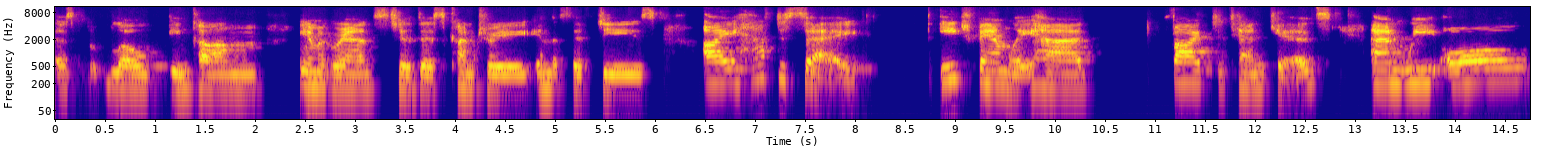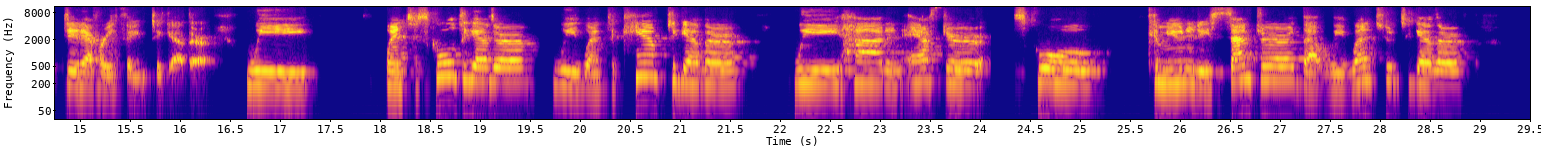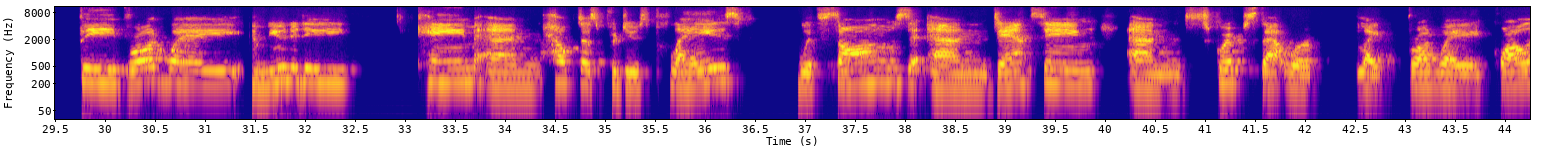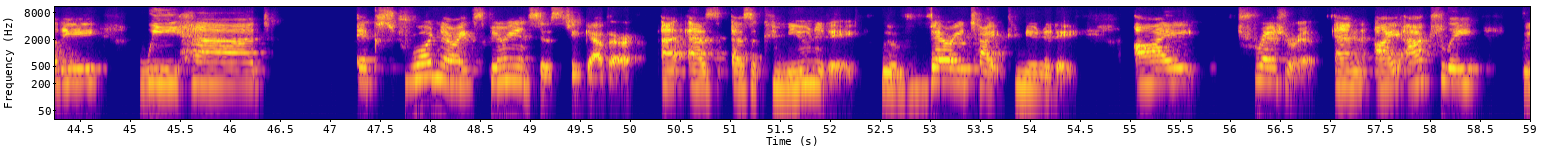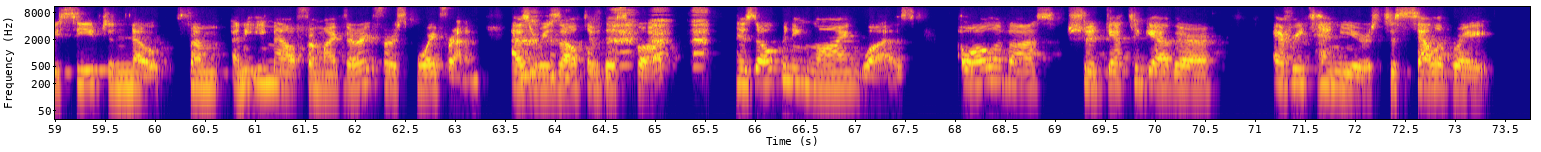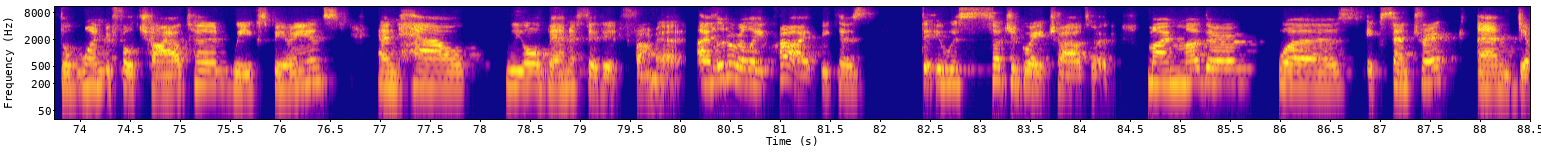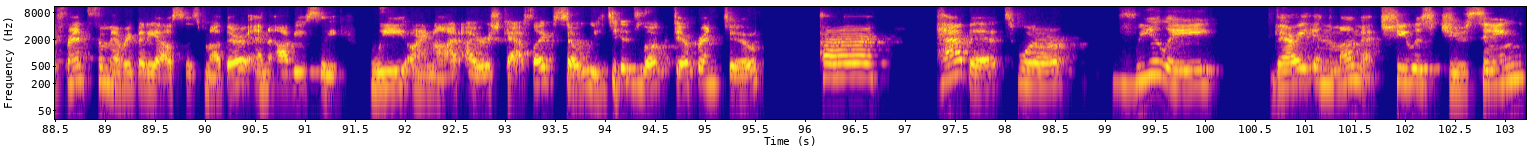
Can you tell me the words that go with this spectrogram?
as low income immigrants to this country in the 50s. I have to say, each family had five to 10 kids, and we all did everything together. We went to school together, we went to camp together, we had an after school community center that we went to together. The Broadway community came and helped us produce plays with songs and dancing and scripts that were like Broadway quality. We had extraordinary experiences together as, as a community. We were a very tight community. I treasure it. And I actually received a note from an email from my very first boyfriend as a result of this book. His opening line was All of us should get together every 10 years to celebrate the wonderful childhood we experienced and how we all benefited from it. I literally cried because it was such a great childhood. My mother was eccentric and different from everybody else's mother. And obviously, we are not Irish Catholics, so we did look different too. Her habits were really very in the moment. She was juicing.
